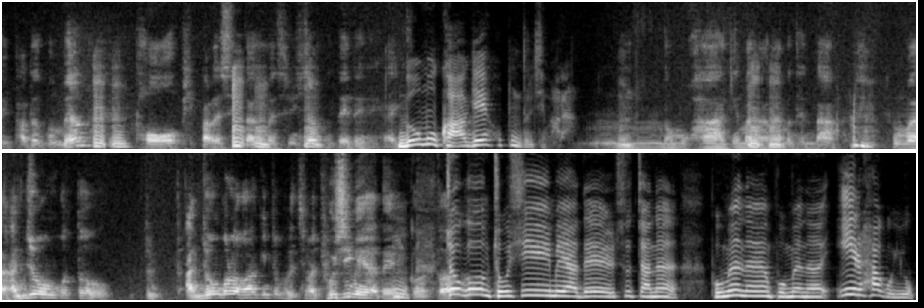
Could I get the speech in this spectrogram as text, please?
잘 다듬으면 응, 응. 더 빗바랄 수 있다는 말씀이시죠? 네네네. 알겠습니다. 너무 과하게 허풍 들지 마라. 음, 너무 과하게만 안 하면 된다. 정말 안 좋은 것도 좀 안 좋은 거라고 하긴 좀 그렇지만 조심해야 될 것도 조금 조심해야 될 숫자는 보면은 보면은 1하고 6.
